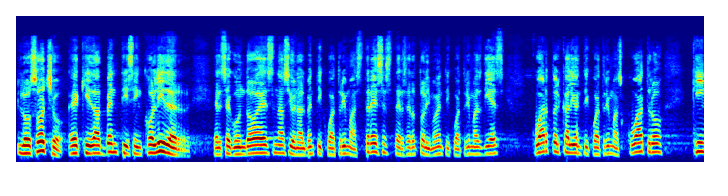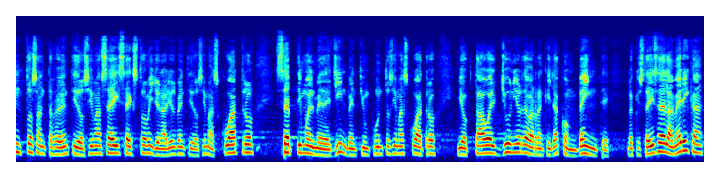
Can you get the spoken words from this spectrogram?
Los ocho, Equidad 25 líder, el segundo es Nacional 24 y más 13, tercero Tolima 24 y más 10, cuarto el Cali 24 y más 4, quinto Santa Fe 22 y más 6, sexto Millonarios 22 y más 4, séptimo el Medellín 21 puntos y más 4 y octavo el Junior de Barranquilla con 20. Lo que usted dice del América,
